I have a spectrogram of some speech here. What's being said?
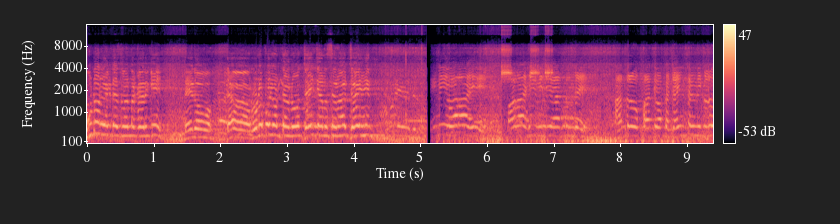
గూడూరు వెంకటేశ్వర గారికి నేను రుణపడి ఉంటాను. జై జనసేన జై హింద్. వారాహి వారాహి అందరూ ప్రతి ఒక్క జైన్ సైనికులు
